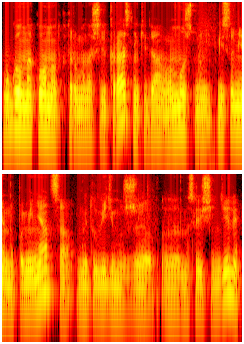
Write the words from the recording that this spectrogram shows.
Угол наклона, вот, который мы нашли красненький, да, он может, несомненно, поменяться. Мы это увидим уже э, на следующей неделе.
